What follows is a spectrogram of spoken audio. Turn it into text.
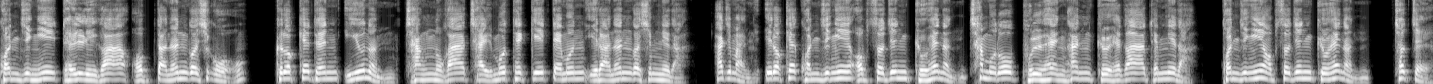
권징이 될 리가 없다는 것이고 그렇게 된 이유는 장로가 잘못했기 때문이라는 것입니다. 하지만 이렇게 권징이 없어진 교회는 참으로 불행한 교회가 됩니다. 권징이 없어진 교회는 첫째,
